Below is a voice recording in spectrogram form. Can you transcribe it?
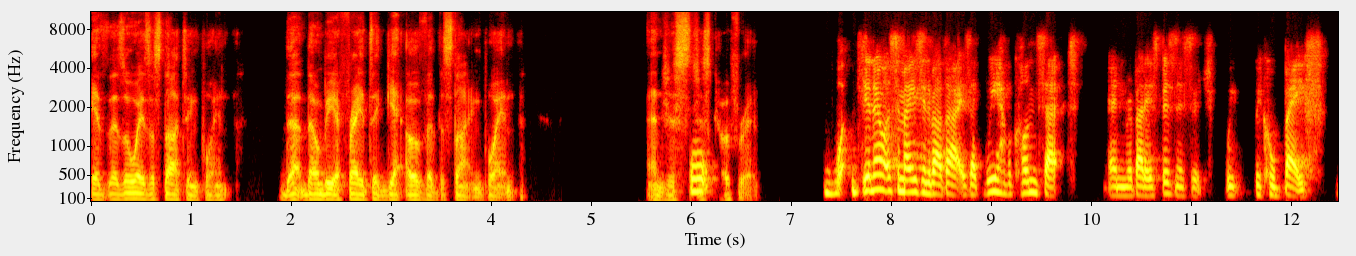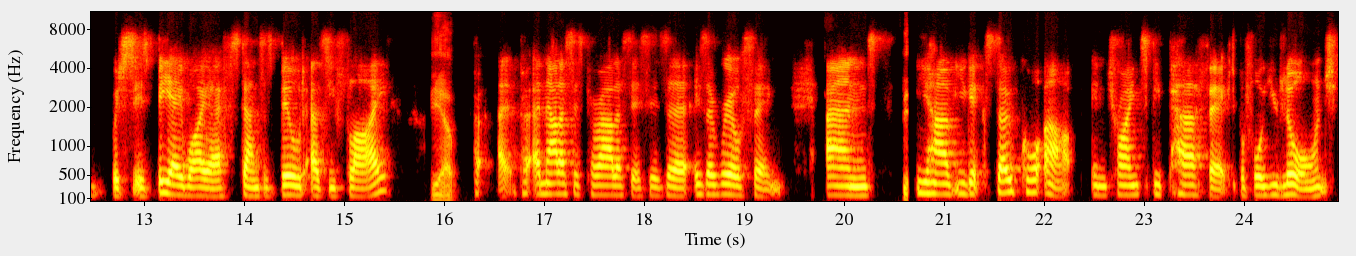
it's there's always a starting point don't, don't be afraid to get over the starting point and just well, just go for it. what, do you know what's amazing about that is like we have a concept in rebellious business which we, we call BAYF, which is B-A-Y-F stands as build as you fly. Yeah uh, analysis paralysis is a is a real thing. And you have you get so caught up in trying to be perfect before you launch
